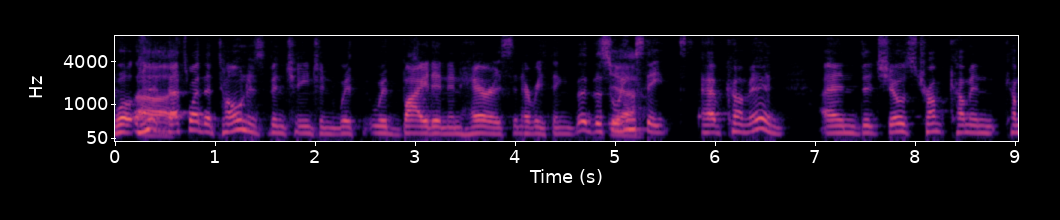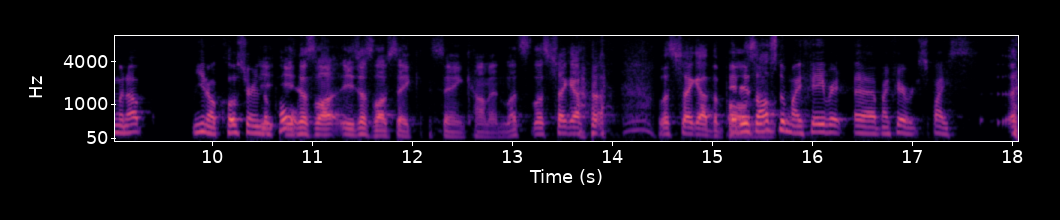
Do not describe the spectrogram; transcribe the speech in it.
Well, Uh, that's why the tone has been changing with with Biden and Harris and everything. The, the swing Yeah. states have come in, and it shows Trump coming coming up, you know, closer in the he, polls. he just lo- he just loves say, saying "coming." Let's let's check out let's check out the polls. it is also my favorite uh, my favorite spice.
